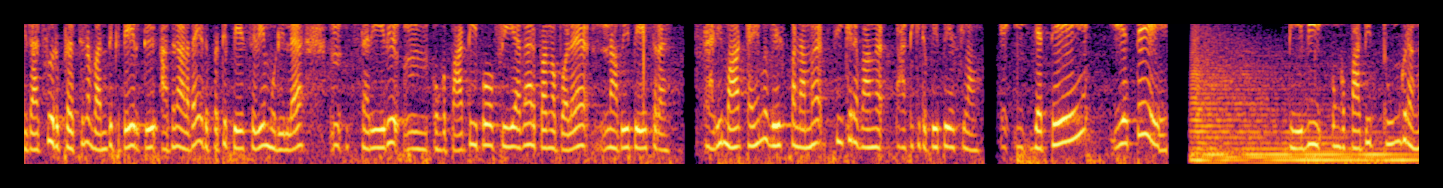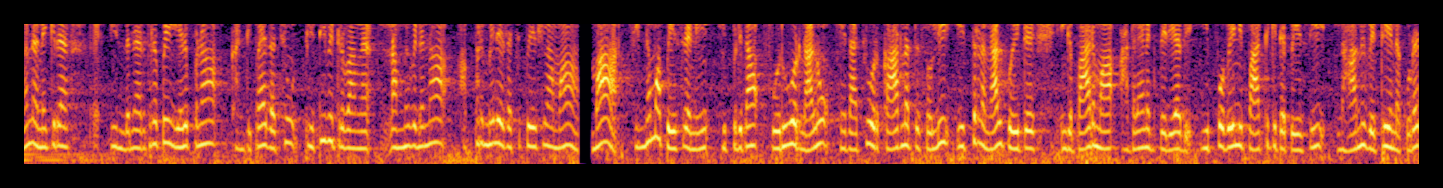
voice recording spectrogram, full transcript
ஏதாச்சும் ஒரு பிரச்சனை வந்துக்கிட்டே இருக்குது அதனால தான் இதை பற்றி பேசவே முடியல. சரி இரு. உங்கள் பாட்டி இப்போ ஃப்ரீயாக தான் இருப்பாங்க போல. நான் போய் பேசுகிறேன் சரிம்மா டைமை வேஸ்ட் பண்ணாமல் சீக்கிரம் வாங்க. பாட்டிக்கிட்ட போய் பேசலாம். எத்தே எத்தே? தேவி உங்க பாட்டி தூங்குறாங்கன்னு நினைக்கிறேன். இந்த நேரத்துல போய் எழுப்புனா கண்டிப்பா ஏதாச்சும் திட்டி விட்டுருவாங்க. நம்ம விடனா அப்புறமேல ஏதாச்சும் பேசலாமா? அம்மா என்னம்மா பேசுற நீ. இப்படிதான் ஒரு ஒரு நாளும் ஏதாச்சும் ஒரு காரணத்தை சொல்லி இத்தனை நாள் போயிட்டு. இங்க பாருமா அதெல்லாம் எனக்கு தெரியாது. இப்போவே நீ பாட்டி கிட்ட பேசி நானும் வெற்றி என்ன கூட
